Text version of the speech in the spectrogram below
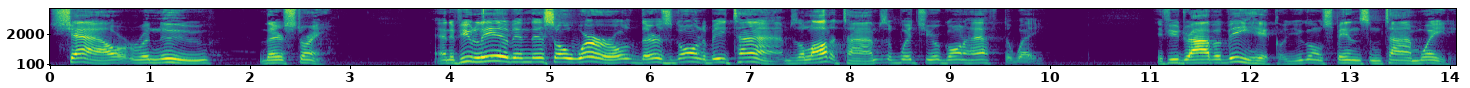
shall renew their strength. And if you live in this old world, there's going to be times, a lot of times, of which you're going to have to wait. If you drive a vehicle, you're going to spend some time waiting.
